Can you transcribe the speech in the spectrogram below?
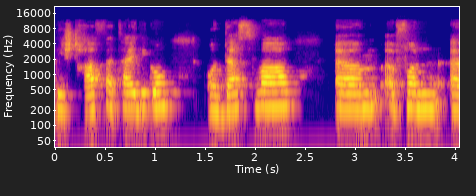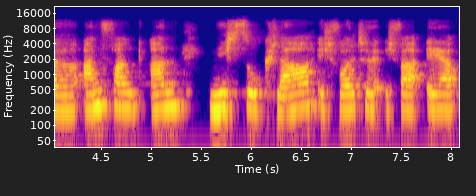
die Strafverteidigung. Und das war ähm, von äh, Anfang an nicht so klar. Ich wollte, ich war eher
